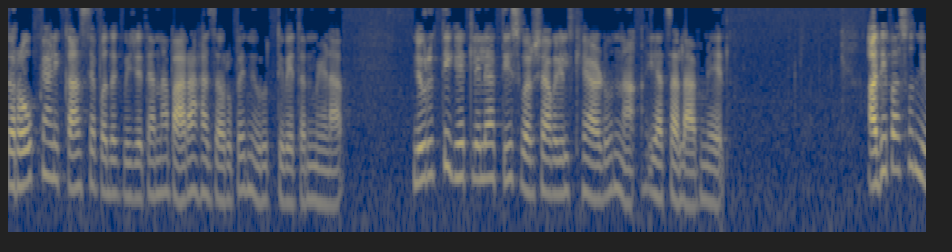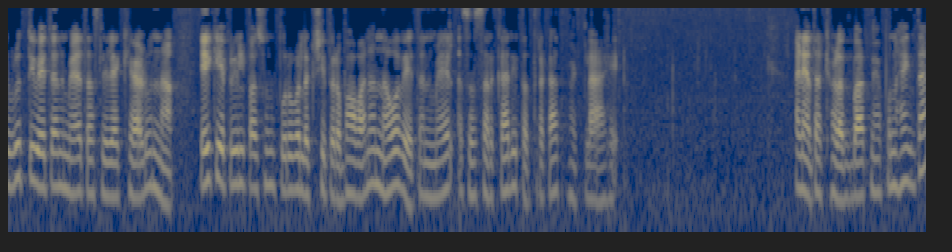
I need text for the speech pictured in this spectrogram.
तर रौप्य आणि कांस्य पदक विजेत्यांना बारा हजार रुपये निवृत्तीवेतन मिळणार. निवृत्ती घेतलेल्या तीस वर्षावरील खेळाडूंना याचा लाभ मिळेल. आधीपासून निवृत्तीवेतन मिळत असलेल्या खेळाडूंना एक एप्रिलपासून पूर्वलक्षी प्रभावानं नवं वेतन मिळेल असं सरकारी पत्रकात म्हटलं आहे. आणि आता ठळक बातम्या पुन्हा एकदा.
